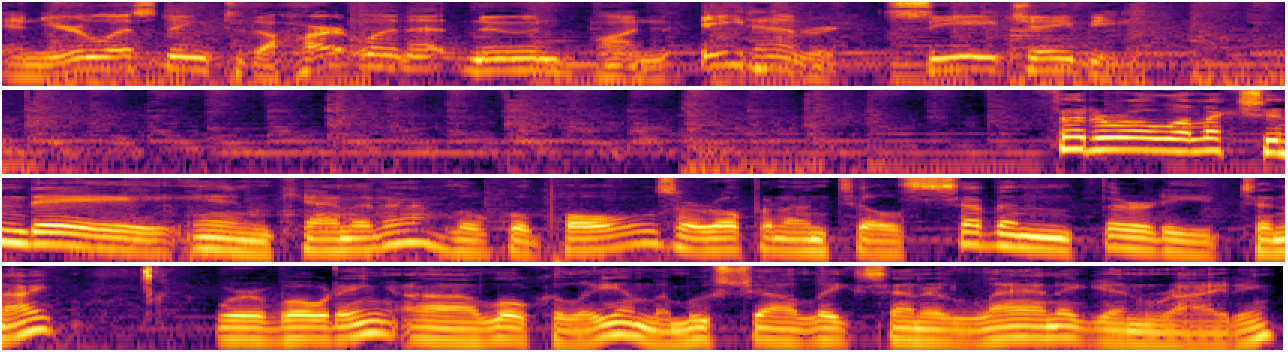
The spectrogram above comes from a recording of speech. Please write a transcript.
and you're listening to the Heartland at Noon on 800 CHAB. Federal Election Day in Canada. Local polls are open until 7:30 tonight. We're voting uh, locally in the Moose Jaw Lake Center Lanigan riding.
